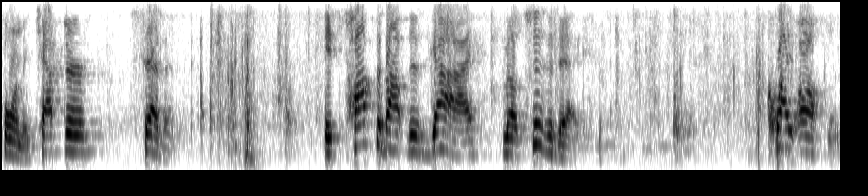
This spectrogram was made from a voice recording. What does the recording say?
for me, chapter 7. it talks about this guy, Melchizedek, quite often.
